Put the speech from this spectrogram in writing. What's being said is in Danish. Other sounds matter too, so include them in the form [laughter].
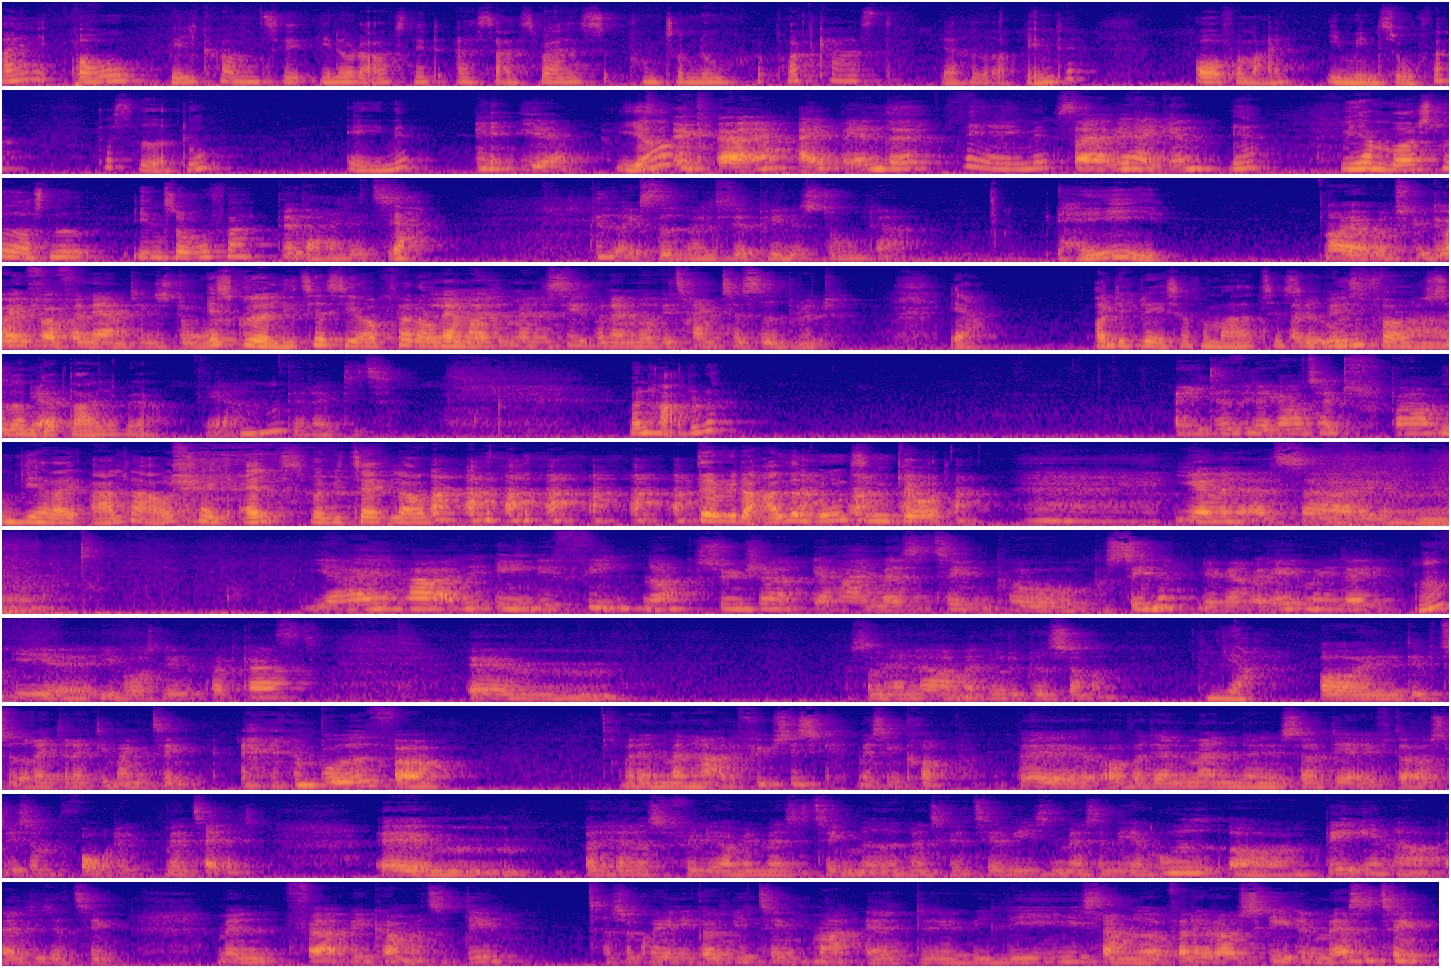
Hej og velkommen til endnu et afsnit af Sizewise.nu podcast. Jeg hedder Bente. Over for mig i min sofa, der sidder du, Ane. [laughs] Ja, Ja, det gør jeg. Hej Bente. hej Ane. Så er vi her igen. Ja, vi har moslet os ned i en sofa. Det er dejligt. Ja. Jeg gider ikke sidde på alle de der pindestole der. Hey, Nå ja, undskyld. Det var ikke for at fornærme dine stole. jeg skulle da lige til at sige opført over. Lad mig, mig sige det på en anden måde. Vi trænger til at sidde blødt. Og det blæser for meget til at sidde udenfor, meget, selvom ja. det er dejligt vejr. Ja, Mhm. mm-hmm. det er rigtigt. Hvordan har du det? Ej, det havde vi da ikke aftalt, du skulle spørge om. Vi har da aldrig aftalt alt, hvad vi taler om. [laughs] det har vi da aldrig nogensinde gjort. Jamen altså, øhm, jeg har det egentlig fint nok, synes jeg. Jeg har en masse ting på, på sinde, jeg gerne vil af med i dag Mm. i, øh, i vores lille podcast. Øhm, som handler om, at nu er det blevet sommer. Ja. Og øh, det betyder rigtig, rigtig mange ting. [laughs] Både for, hvordan man har det fysisk med sin krop, øh, og hvordan man øh, så derefter også ligesom får det mentalt. Øhm, og det handler selvfølgelig om en masse ting med, at man skal til at vise en masse mere hud og ben og alle de der ting. Men før vi kommer til det, så kunne jeg egentlig godt lige tænke mig, at øh, vi lige samlede op, for det er der jo sket en masse ting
